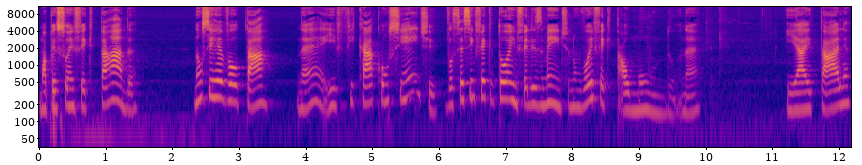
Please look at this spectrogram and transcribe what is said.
Uma pessoa infectada não se revoltar, né, e ficar consciente. Você se infectou, infelizmente, não vou infectar o mundo, né? e a Itália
